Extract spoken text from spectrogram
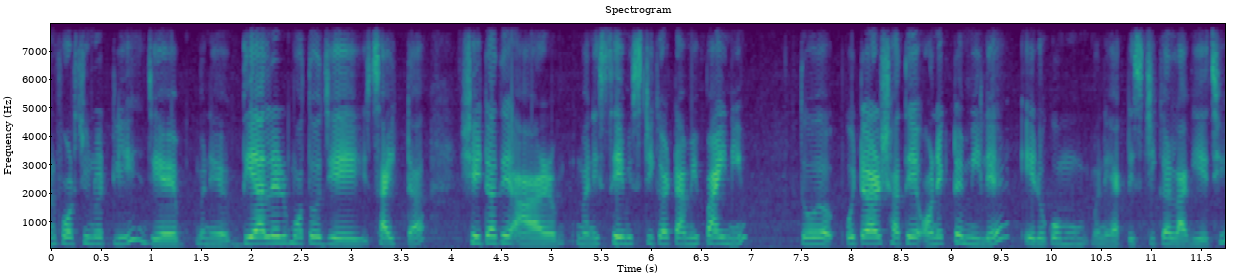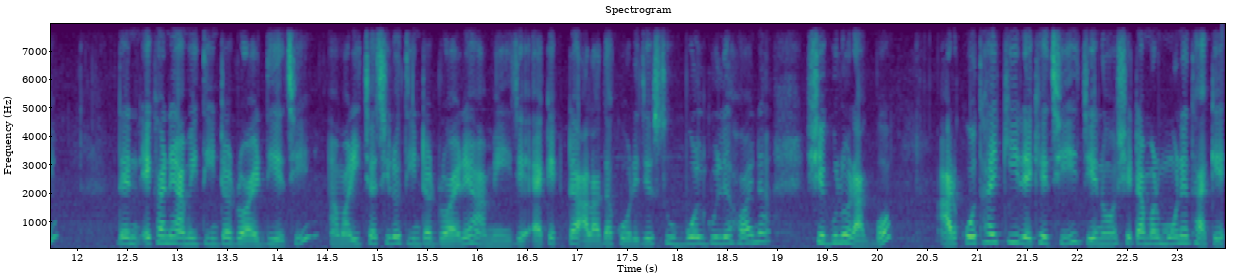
আনফর্চুনেটলি যে মানে দেয়ালের মতো যে সাইডটা সেটাতে আর মানে সেম স্টিকারটা আমি পাইনি। তো ওইটার সাথে অনেকটা মিলে এরকম মানে একটা স্টিকার লাগিয়েছি। দেন এখানে আমি তিনটা ড্রয়ার দিয়েছি। আমার ইচ্ছা ছিল তিনটা ড্রয়ারে আমি যে এক একটা আলাদা করে যে স্যুপ বোলগুলো হয় না, সেগুলো রাখব। আর কোথায় কি রেখেছি যেন সেটা আমার মনে থাকে,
